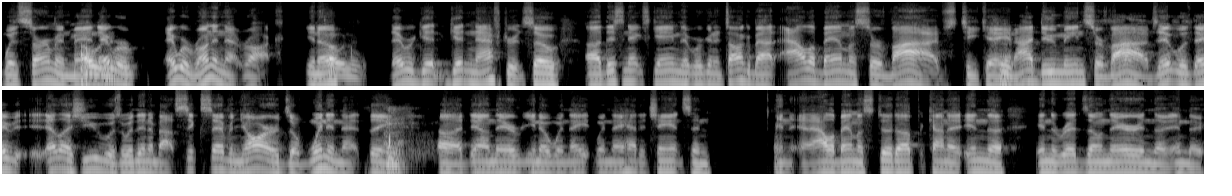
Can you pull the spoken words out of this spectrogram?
with Sermon man totally. they were they were running that rock you know. Totally. They were getting getting after it. So uh, this next game that we're going to talk about, Alabama survives TK, and I do mean survives. It was they LSU was within about six seven yards of winning that thing uh, down there. You know when they when they had a chance and and Alabama stood up kind of in the in the red zone there in the in the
